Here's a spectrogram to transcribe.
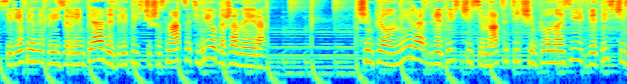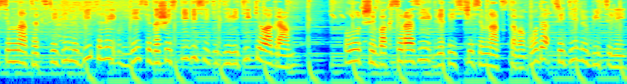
Серебряный призер Олимпиады 2016 в Рио-де-Жанейро. Чемпион мира 2017 и чемпион Азии 2017 среди любителей в весе до 69 кг. Лучший боксер Азии 2017 года среди любителей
